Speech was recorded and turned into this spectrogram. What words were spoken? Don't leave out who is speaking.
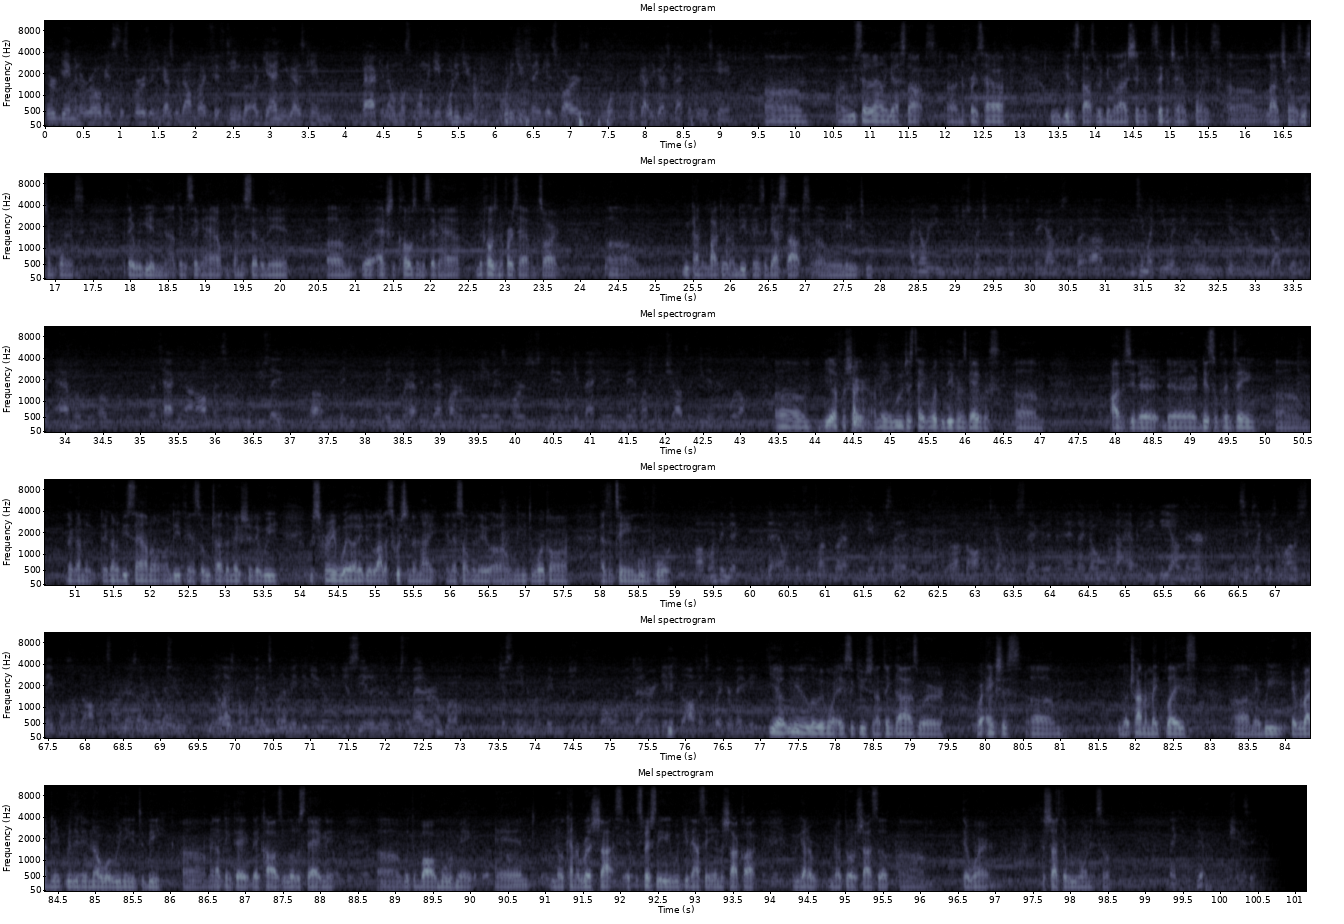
Speaker 1: third game in a row against the Spurs that you guys were down by 15, but again you guys came back and almost won the game. What did you What did you think as far as what, what got you guys back into this game?
Speaker 2: Um, I mean, we settled down and got stops uh, in the first half. We were getting stops, we were getting a lot of second, second chance points, um, a lot of transition points that they were getting. I think second half we kind of settled in. Um, actually closing the second half, I mean, closing the first half. I'm sorry. Um, we kind of locked in on defense and got stops uh, when we needed to.
Speaker 1: I know you, you just mentioned defense was big, obviously, but um, it seemed like you and Jrue did a really good job too in the second half of, of attacking on offense. So would, would you say um, that you, I mean you were happy with that part of the game as far as just being able to get back in it? You made a bunch of big shots, and he did as well.
Speaker 2: Um, yeah, for sure. I mean, we were just taking what the defense gave us. Um, obviously, they're they're a disciplined team. Um, they're gonna they're gonna be sound on, on defense. So we tried to make sure that we we screen well. They did a lot of switching tonight, and that's something that uh, we need to work on as a team moving forward.
Speaker 1: Um, one thing that that Gentry talked about after the game was that um, the offense got a little stagnant at the end. I know not having AD out there, it seems like there's a lot of staples of the offense that you guys can go to in the last couple minutes. But I mean, did you, did you just see it as a, just a matter of um, just need to maybe just move the ball a little bit better and get it the offense quicker, maybe?
Speaker 2: Yeah, we needed a little bit more execution. I think guys were were anxious, um, you know, trying to make plays, um, and we everybody didn't, really didn't know where we needed to be, um, and I think that that caused a little stagnant uh, with the ball movement and you know, kind of rush shots, especially if we get down to the end of the shot clock, and we got to you know throw shots up um, that weren't the shots that we wanted. So,
Speaker 1: Thank you.
Speaker 2: yeah.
